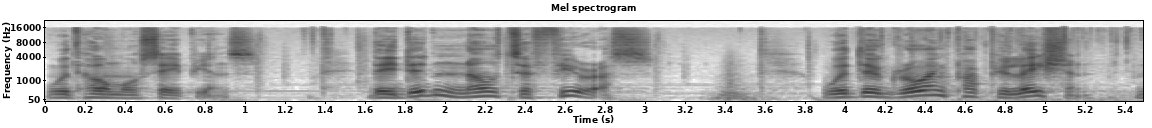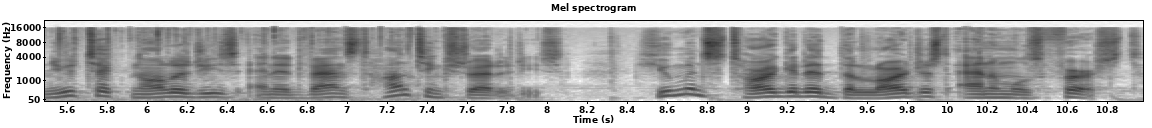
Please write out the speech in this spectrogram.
with Homo sapiens. They didn't know to fear us. With their growing population, new technologies, and advanced hunting strategies, humans targeted the largest animals first.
